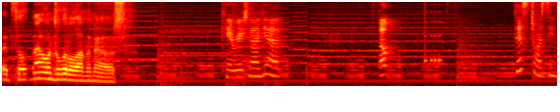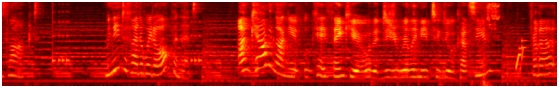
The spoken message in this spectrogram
That's a, that one's a little on the nose. Can't reach that yet. Oh, This door seems locked. We need to find a way to open it. I'm counting on you. okay, thank you. Did you really need to do a cutscene for that?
